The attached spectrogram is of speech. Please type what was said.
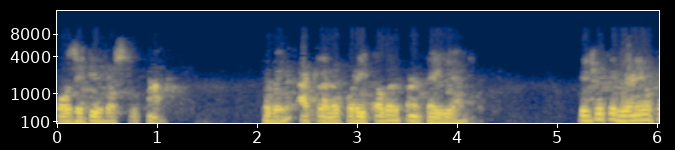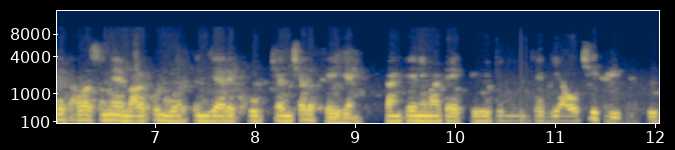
પોઝિટિવ વસ્તુ પણ ભાઈ, આટલા લોકો રિકવર પણ થઈ ગયા છે. બીજું કે ઘણી વખત આવા સમયે બાળકોનું વર્તન જ્યારે ખૂબ ચંચળ થઈ જાય, કારણ કે એની માટે એક્ટિવિટીની જગ્યા ઓછી થઈ જતી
